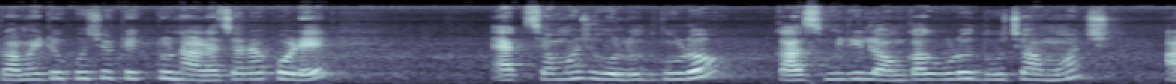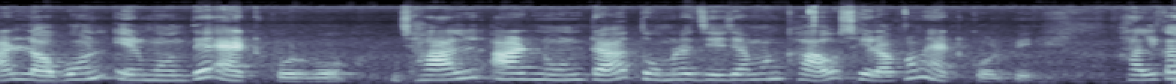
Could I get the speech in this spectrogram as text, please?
টমেটো কুচিটা একটু নাড়াচাড়া করে এক চামচ হলুদ গুঁড়ো, কাশ্মীরি লঙ্কা গুঁড়ো দু চামচ আর লবণ এর মধ্যে অ্যাড করব। ঝাল আর নুনটা তোমরা যে যেমন খাও সেরকম অ্যাড করবে। হালকা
